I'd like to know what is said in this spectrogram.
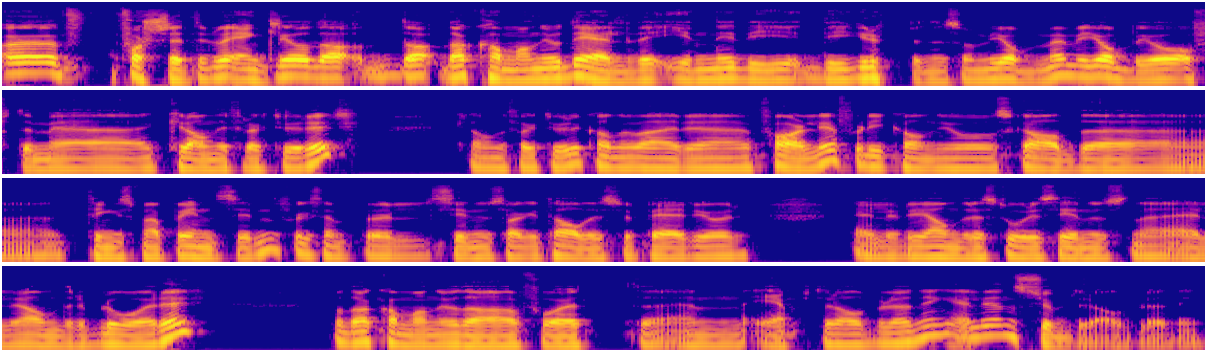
uh, fortsetter du egentlig, og da, da, da, kan man jo dele det inn i de, de, gruppene som vi jobber med. Vi jobber jo ofte med kranifrakturer. Kranifrakturer kan jo være farlige, for de kan jo skade ting som er på innsiden, f.eks. sinus agitalis superior eller de andre store sinusene eller andre blodårer. Og da kan man jo da få et, en epiduralblødning eller en subduralblødning.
